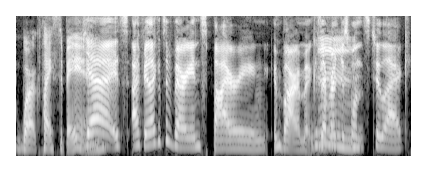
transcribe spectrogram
workplace to be in. Yeah, it's. I feel like it's a very inspiring environment because everyone Mm. just wants to like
